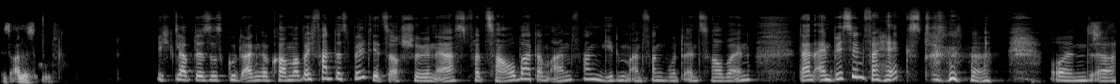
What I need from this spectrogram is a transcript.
ist alles gut. Ich glaube, das ist gut angekommen, aber ich fand das Bild jetzt auch schön. Erst verzaubert am Anfang, jedem Anfang wohnt ein Zauber in, dann ein bisschen verhext und äh,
